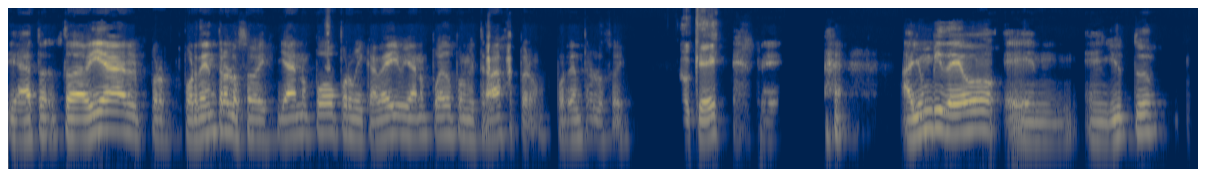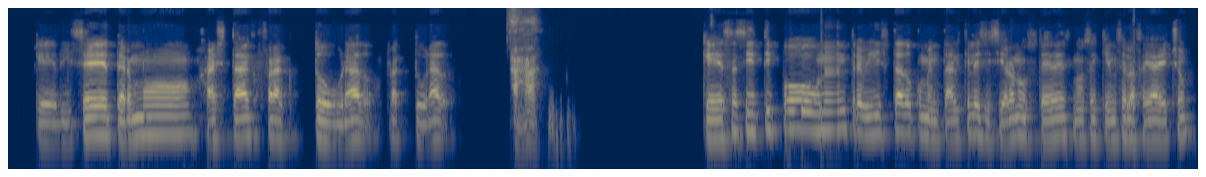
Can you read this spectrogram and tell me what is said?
ya todavía por, dentro lo soy. Ya no puedo por mi cabello, ya no puedo por mi trabajo, pero por dentro lo soy. Ok. Este, hay un video en, en, YouTube que dice termo hashtag fracturado, fracturado. Ajá que es así tipo una entrevista documental que les hicieron a ustedes, no sé quién se las haya hecho.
